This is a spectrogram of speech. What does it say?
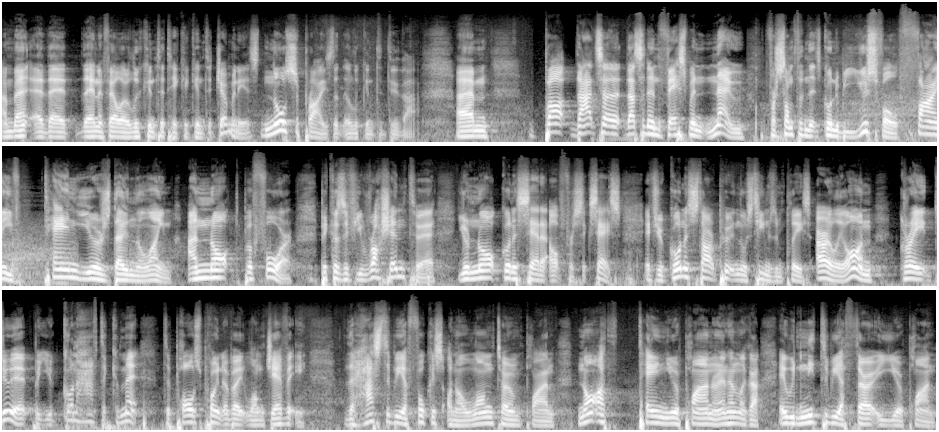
uh, the, the, NFL are looking to take it into Germany. It's no surprise that they're looking to do that. Um, but that's a that's an investment now for something that's going to be useful five, ten years down the line, and not before. Because if you rush into it, you're not going to set it up for success. If you're going to start putting those teams in place early on, great, do it. But you're going to have to commit to Paul's point about longevity. There has to be a focus on a long term plan, not a 10 year plan or anything like that. It would need to be a 30 year plan.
